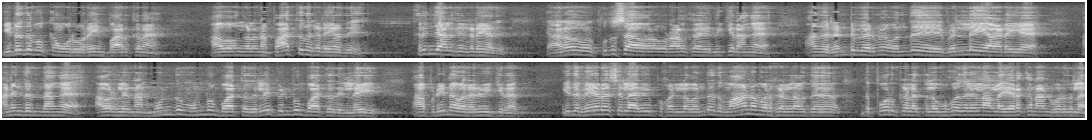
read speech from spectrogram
இடது பக்கம் ஒருவரையும் பார்க்குறேன். அவங்கள நான் பார்த்தது கிடையாது. தெரிஞ்ச ஆளுக்கு கிடையாது. யாரோ ஒரு புதுசாக ஒரு ஒரு ஆளுக்கு நிற்கிறாங்க அந்த ரெண்டு பேருமே வந்து வெள்ளை ஆடைய அணிந்திருந்தாங்க. அவர்களை நான் முன்பு முன்பும் பார்த்ததில்லை பின்பும் பார்த்ததில்லை அப்படின்னு அவர் அறிவிக்கிறார். இது வேறு சில அறிவிப்புகளில் வந்து அது வானவர்கள் அது இந்த போர்க்களத்தில் உகதுலாம் நல்லா இறக்குனான்னு வருதில்ல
